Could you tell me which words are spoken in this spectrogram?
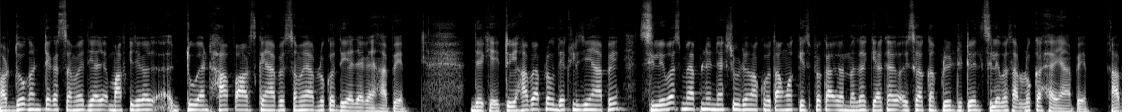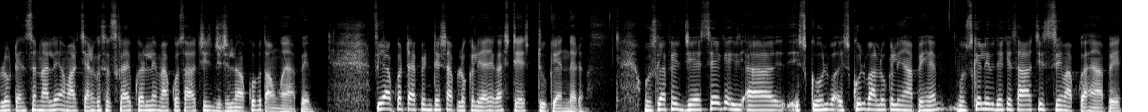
और दो घंटे का समय दिया, माफ़ कीजिएगा टू एंड हाफ़ आवर्स का यहाँ पे समय आप लोग को दिया जाएगा यहाँ पे। देखिए तो यहाँ पे आप लोग देख लीजिए यहाँ पे सिलेबस में अपने नेक्स्ट वीडियो में आपको बताऊँगा किस प्रकार मतलब क्या क्या इसका कंप्लीट डिटेल सिलेबस आप लोग का है यहाँ पे। आप लोग टेंशन ना ले, हमारे चैनल को सब्सक्राइब कर ले, मैं आपको सारी चीज़ डिटेल में आपको बताऊँगा यहाँ पे। फिर आपका टाइपिंग टेस्ट आप लोग का लिया जाएगा स्टेज टू के अंदर। उसका फिर जैसे स्कूल स्कूल वालों के लिए यहाँ पे है, उसके लिए भी देखिए सारा चीज़ सेम आपका है यहाँ पे।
